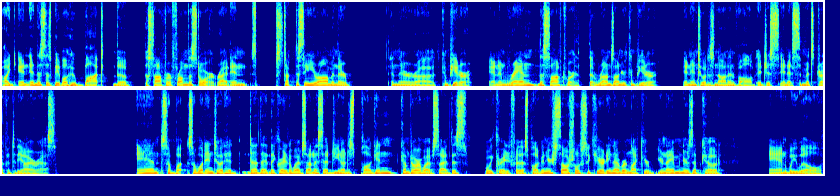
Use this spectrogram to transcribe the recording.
Like, and, and this is people who bought the the software from the store, right, and stuck the CD-ROM in their in their uh, computer, and then ran the software that runs on your computer, and Intuit is not involved. It just and it submits directly to the IRS. And so, but so what Intuit had done, they, they created a website and they said, you know, just plug in, come to our website. This we created for this. Plug in your social security number and like your your name and your zip code, and we will,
